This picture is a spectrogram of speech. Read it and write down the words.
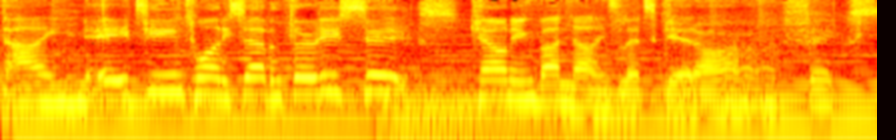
9, 18, 27, 36. Counting by nines, let's get our fix.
